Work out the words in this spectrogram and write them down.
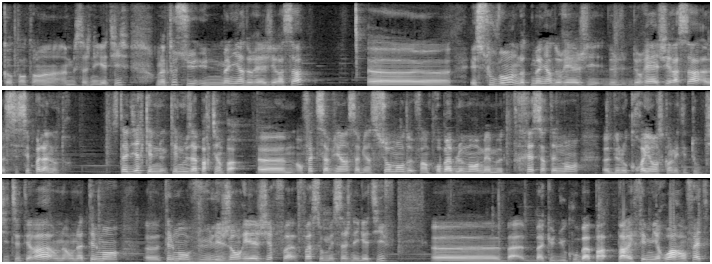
quand tu entends un, message négatif. On a tous une manière de réagir à ça. Euh, et souvent, notre manière de réagir, de, réagir à ça, euh, c'est pas la nôtre. C'est-à-dire qu'elle ne nous appartient pas. Euh, en fait, ça vient, ça vient sûrement, enfin probablement, même très certainement, de nos croyances quand on était tout petit, etc. On a, tellement, tellement vu les gens réagir face aux messages négatifs bah, bah, que du coup, bah, par, effet miroir, en fait,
